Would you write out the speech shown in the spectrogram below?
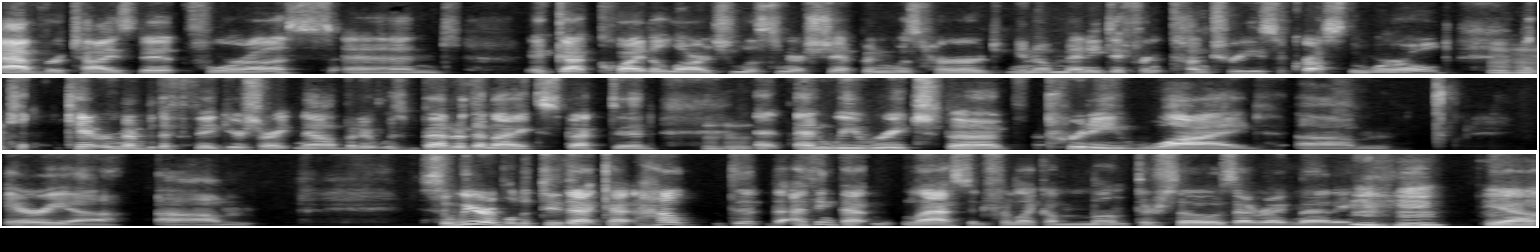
advertised it for us and it got quite a large listenership and was heard, you know, many different countries across the world. Mm-hmm. I can't, can't, remember the figures right now, but it was better than I expected, mm-hmm. and, and, we reached a pretty wide um, area. Um, so we were able to do that. How I think that lasted for like a month or so. Is that right, Maddie? Mm-hmm. Yeah,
